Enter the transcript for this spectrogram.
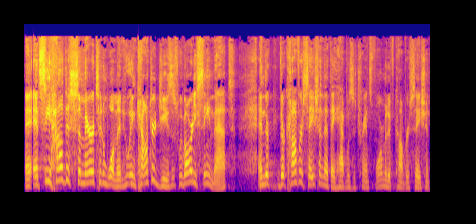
and, and see how this Samaritan woman who encountered Jesus, we've already seen that, and their, their conversation that they had was a transformative conversation.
